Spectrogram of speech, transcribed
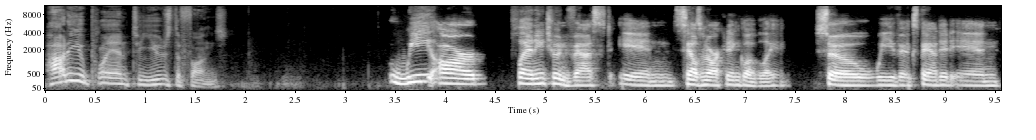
How do you plan to use the funds? We are planning to invest in sales and marketing globally. So we've expanded in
